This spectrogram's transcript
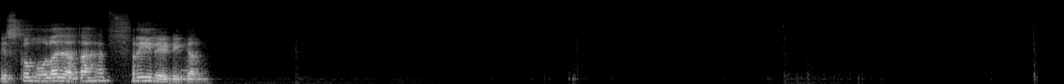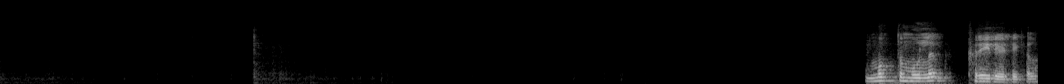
इसको बोला जाता है फ्री रेडिकल। मुक्त मूलक फ्री रेडिकल।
